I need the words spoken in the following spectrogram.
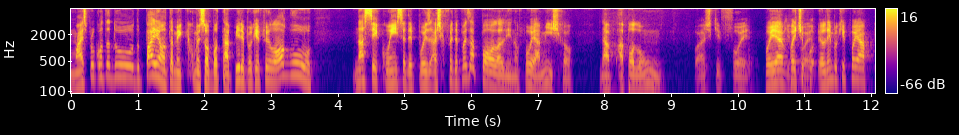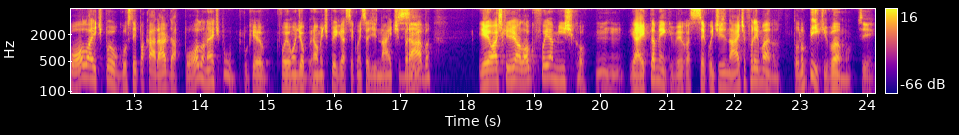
mais por conta do, do Paião também, que começou a botar pilha, porque foi logo na sequência depois, acho que foi depois da Apollo ali, não foi? A Mystical? Da Apollo 1? Eu Acho que foi. Foi, a- que foi, foi. tipo, eu lembro que foi a Apollo, aí tipo, eu gostei pra caralho da Apollo, né? Tipo, porque foi onde eu realmente peguei a sequência de Night Sim. braba. E aí eu acho que já logo foi a Mystical. Uhum. E aí também, que veio com essa sequência de Night, eu falei, mano, tô no pique, vamos. Sim,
